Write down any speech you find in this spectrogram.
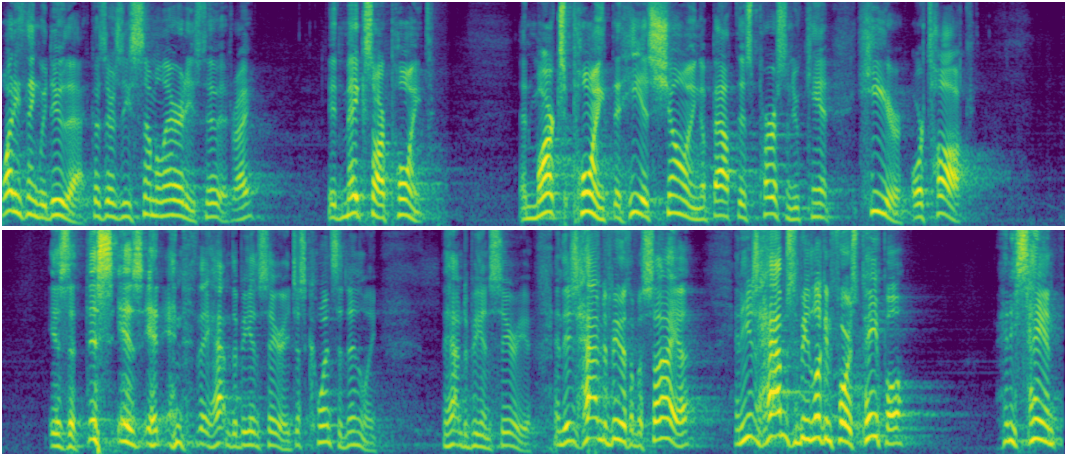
Why do you think we do that? Because there's these similarities to it, right? It makes our point. And Mark's point that he is showing about this person who can't hear or talk is that this is, and they happen to be in Syria, just coincidentally. They happen to be in Syria. And they just happen to be with the Messiah, and he just happens to be looking for his people. And he's saying,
